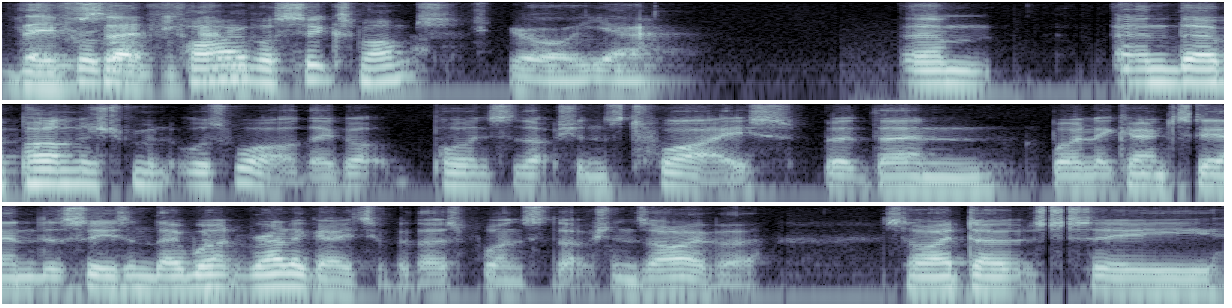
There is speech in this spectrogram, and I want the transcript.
They've for about five or six months. Sure, yeah. Um, and their punishment was what? They got points deductions twice, but then when it came to the end of the season, they weren't relegated with those points deductions either. So I don't see,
